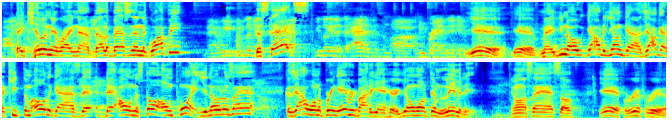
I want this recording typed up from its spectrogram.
Oh, yeah. They killing it right now. Valabasas and the Guapi? Man, we, we looking The at stacks? add- We looking at to add it to some uh, new brands in here. Yeah, yeah. Man, you know, y'all the young guys, y'all gotta keep them older guys that, that own the store on point. You know what I'm saying? Cause y'all want to bring everybody in here. You don't want them limited. You know what I'm saying? So yeah, for real, for real.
